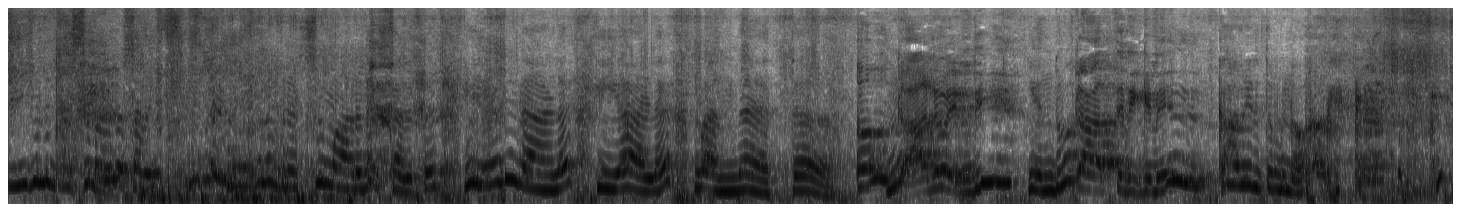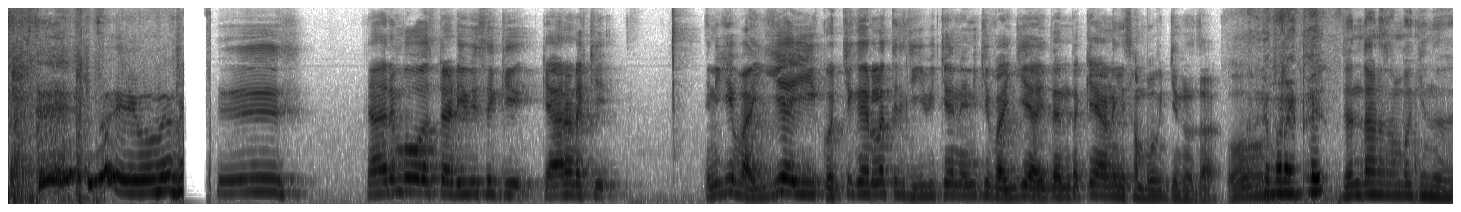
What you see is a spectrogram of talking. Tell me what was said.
സ്ത്രീകൾ ഡ്രസ്സ് മാറുന്ന സ്ഥലത്ത് ഈ സ്ത്രീകൾ ഡ്രസ് മാറുന്ന സ്ഥലത്ത് എന്തിനാണ് ഇയാൾ വന്നത്? എന്തോ? കാത്തിരിക്കണേ. ഞാനും പോവാ സ്റ്റഡി വിസയ്ക്ക് കാനഡയ്ക്ക്. എനിക്ക് വയ്യ ഈ കൊച്ചു കേരളത്തിൽ ജീവിക്കാൻ എനിക്ക് വയ്യ. ഇതെന്തൊക്കെയാണ് ഈ സംഭവിക്കുന്നത്? ഓ ഇതെന്താണ് സംഭവിക്കുന്നത്?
